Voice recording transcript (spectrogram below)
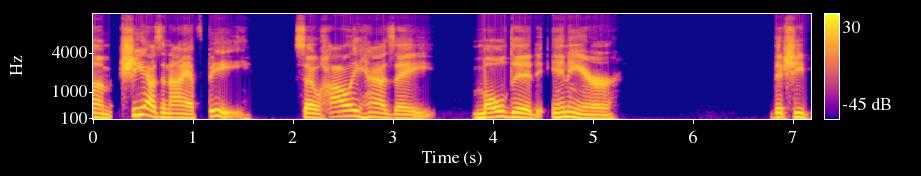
Um, she has an IFB, so Holly has a molded in ear that she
